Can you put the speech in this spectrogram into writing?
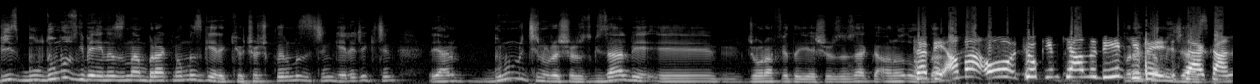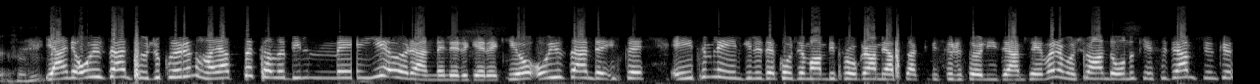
biz bulduğumuz gibi en azından bırakmamız gerekiyor. Çocuklarımız için, gelecek için yani bunun için uğraşıyoruz. Güzel bir e, coğrafyada yaşıyoruz özellikle Anadolu'da. Tabii ama o çok imkanlı değil gibi Serkan. Gibi. yani o yüzden çocukların hayatta kalabilmeyi öğrenmeleri gerekiyor. O yüzden de işte eğitimle ilgili de kocaman bir program yapsak bir sürü söyleyeceğim şey var ama şu anda onu keseceğim çünkü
